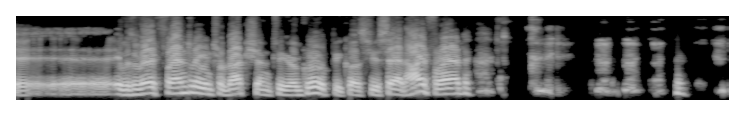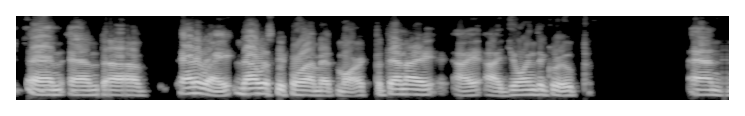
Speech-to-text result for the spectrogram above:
it, it was a very friendly introduction to your group because you said, "Hi, Fred," and and uh, anyway, that was before I met Mark. But then I I, I joined the group, and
